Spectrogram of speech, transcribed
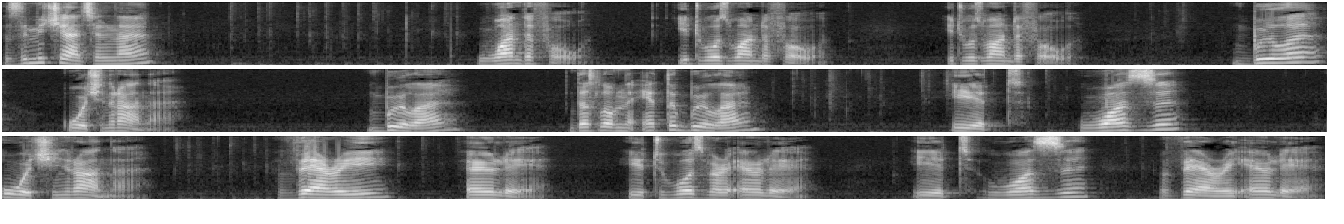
замечательно. Wonderful. It was wonderful. It was wonderful. Было очень рано. Было Дословно это было It was очень рано. Very early. It was very early. It was very early.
